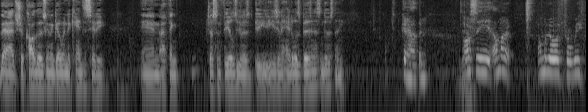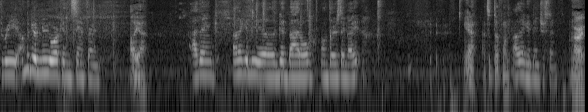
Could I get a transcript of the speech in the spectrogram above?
that Chicago is gonna go into Kansas City, and I think Justin Fields is gonna he's gonna handle his business and do his thing. Could happen. Yeah. Honestly, I'm gonna I'm gonna go for week three. I'm gonna go to New York and San Fran. Oh yeah. I think I think it'd be a good battle on Thursday night. Yeah, that's a tough one. I think it'd be interesting. All right,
